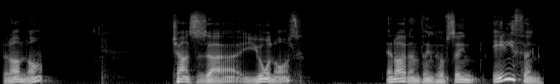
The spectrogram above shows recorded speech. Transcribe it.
But I'm not. Chances are you're not. And I don't think I've seen anything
